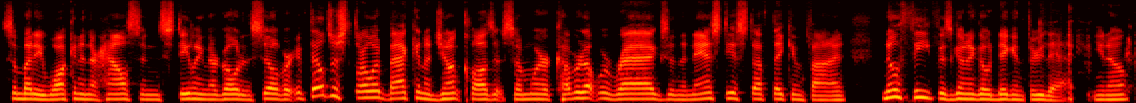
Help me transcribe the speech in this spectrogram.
somebody walking in their house and stealing their gold and silver if they'll just throw it back in a junk closet somewhere covered up with rags and the nastiest stuff they can find no thief is going to go digging through that you know?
